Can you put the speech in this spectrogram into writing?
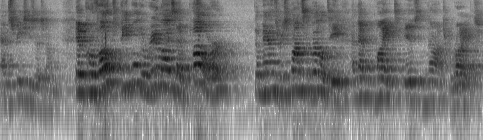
and speciesism. It provokes people to realize that power demands responsibility and that might is not right.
